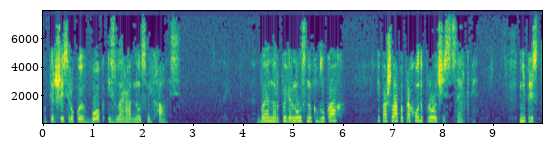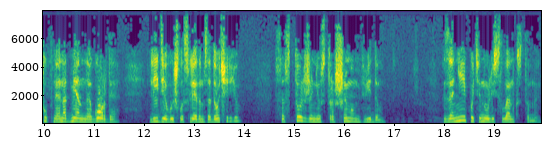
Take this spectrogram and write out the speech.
упершись рукой в бок, и злорадно усмехалась. Беннер повернулся на каблуках и пошла по проходу прочь из церкви. Неприступная, надменная, гордая, Лидия вышла следом за дочерью, со столь же неустрашимым видом. За ней потянулись Лэнгстоны.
